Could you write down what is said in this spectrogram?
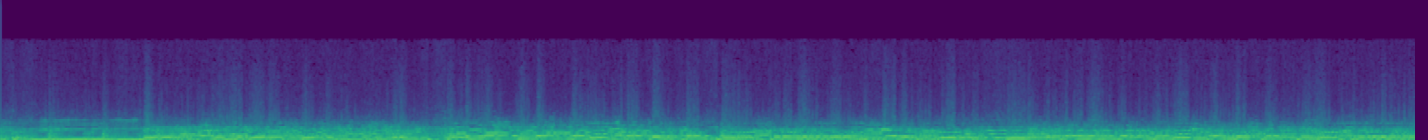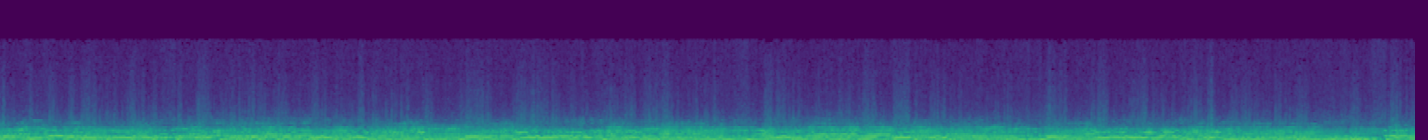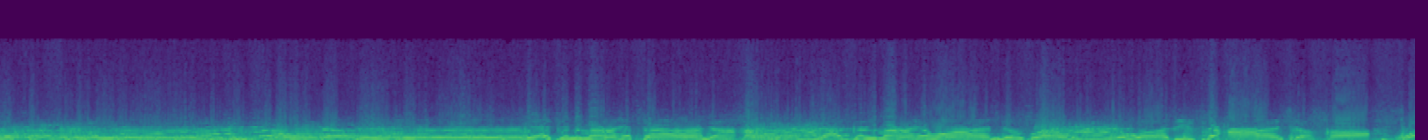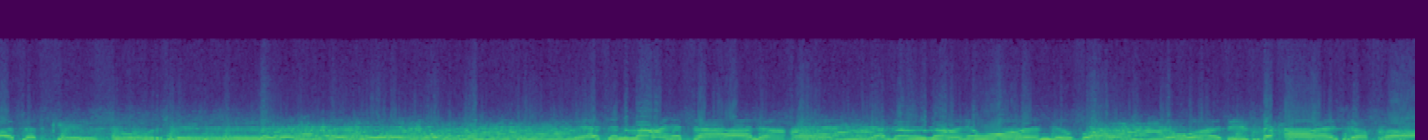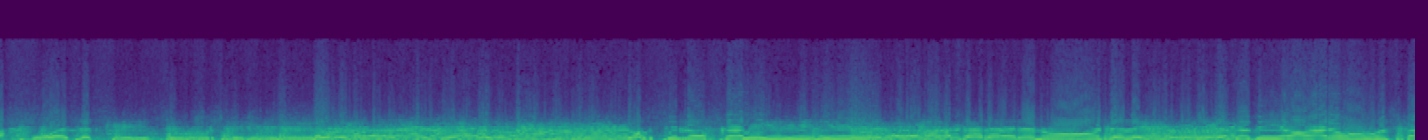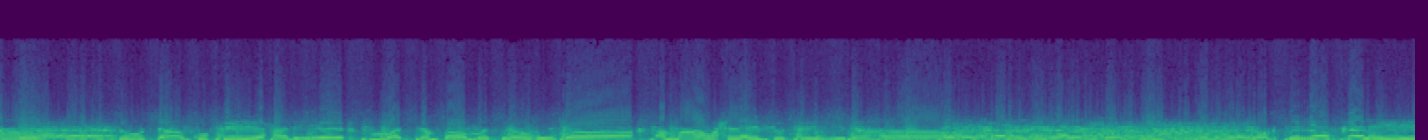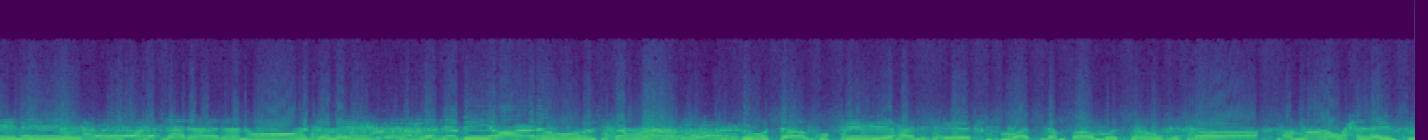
waa dadkii soortee dogsi roob kaliin ala daraaranoo dhalay dagabiyo aruusa suuta ku fiicane madamba madahuba ama wax laysu diidadogsi madamba madahuba ama wax laysu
